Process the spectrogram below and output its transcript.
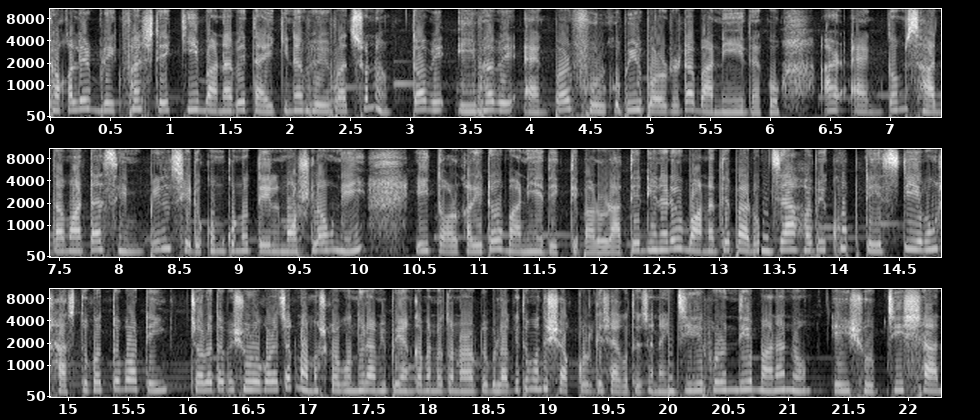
সকালের ব্রেকফাস্টে কি বানাবে তাই কিনা ভেবে পাচ্ছ না? তবে এইভাবে একবার ফুলকপির পরোটাটা বানিয়ে দেখো। আর একদম সাদা মাটা সিম্পল সেরকম কোনো তেল মশলাও নেই। এই তরকারিটাও বানিয়ে দেখতে পারো। রাতের ডিনারেও বানাতে পারো। যা হবে খুব টেস্টি এবং স্বাস্থ্যকর তো বটেই। চলো তবে শুরু করা যাক। নমস্কার বন্ধুরা, আমি প্রিয়াঙ্কা আমার নতুন আরেকটা ব্লগে তোমাদের সকলকে স্বাগত জানাই। জিরে ফোড়ন দিয়ে বানানো এই সবজির স্বাদ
